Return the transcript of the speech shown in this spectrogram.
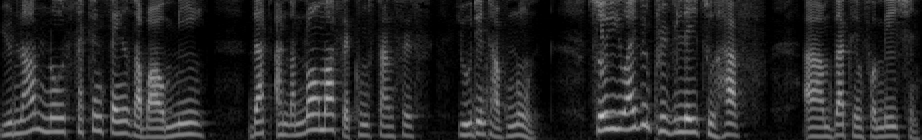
you now know certain things about me that under normal circumstances you wouldn't have known. So you are even privileged to have um, that information.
